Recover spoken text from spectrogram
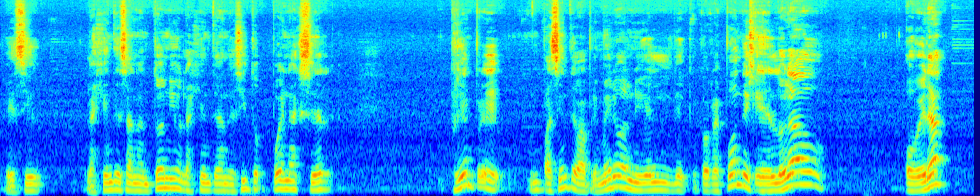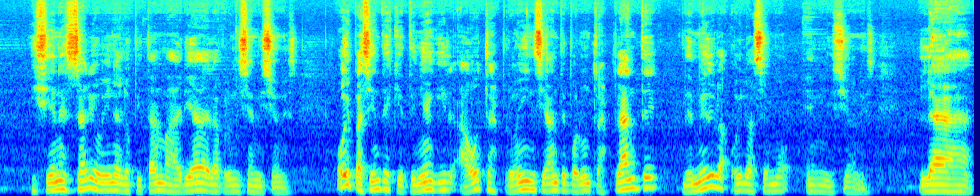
Es decir, la gente de San Antonio, la gente de Andesito pueden acceder. Siempre un paciente va primero al nivel de que corresponde, que es el Dorado, o verá, y si es necesario viene al Hospital Madariaga de la provincia de Misiones. Hoy pacientes que tenían que ir a otras provincias antes por un trasplante de médula, hoy lo hacemos en Misiones. La,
